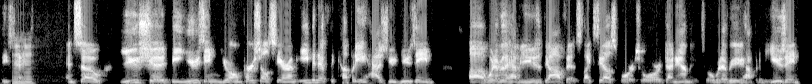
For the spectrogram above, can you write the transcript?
these mm-hmm. days. And so you should be using your own personal CRM, even if the company has you using uh, whatever they have you use at the office, like Salesforce or Dynamics or whatever you happen to be using,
